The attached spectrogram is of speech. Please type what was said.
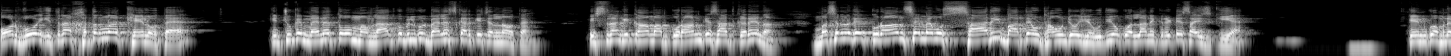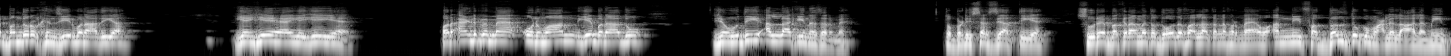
اور وہ اتنا خطرناک کھیل ہوتا ہے کہ چونکہ میں نے تو معاملات کو بالکل بیلنس کر کے چلنا ہوتا ہے۔ اس طرح کے کام آپ قرآن کے ساتھ کریں نا، مثلاً اگر قرآن سے میں وہ ساری باتیں اٹھاؤں جو یہودیوں کو اللہ نے کریٹیسائز کیا ہے، کہ ان کو ہم نے بندر اور خنزیر بنا دیا۔ یہ یہ ہے، یہ یہ ہے۔ اور اینڈ پہ میں عنوان یہ بنا دوں، یہودی اللہ کی نظر میں۔ تو بڑی سخت زیادتی ہے۔ سورہ بکرا میں تو دو دفعہ اللہ تعالیٰ نے فرمایا وہ انی فضل تو العالمین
